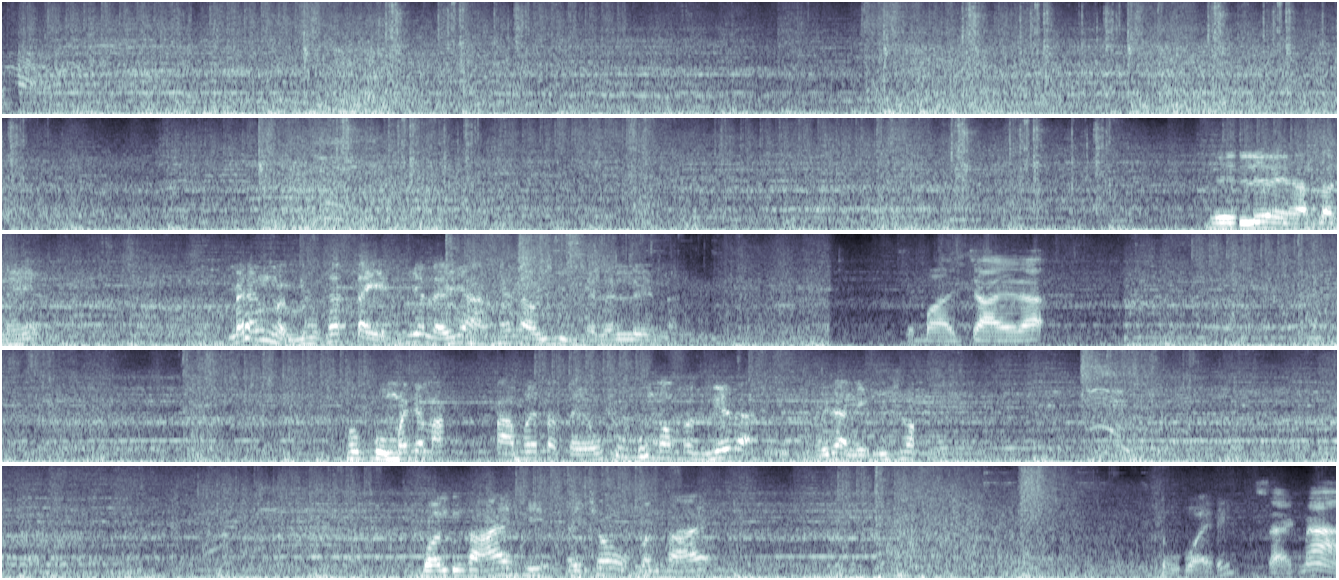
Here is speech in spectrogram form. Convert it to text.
เรื่อยๆครับตอนนี้ แม่งเหมือนมันสเตทที่อะไรอย่างให้เรายิงกันเล่นๆอะสบายใจแล้วพวกกูไม่ได้มาตามเพื่อสเตลพวกกูมาแบบนี้แหละเฮ้ยแต่อันนี้กูชอบบนซ้ายชิไอโชคบนซ้าย สวยแสกหน้า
